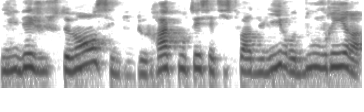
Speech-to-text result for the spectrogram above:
l'idée justement, c'est de, raconter cette histoire du livre, d'ouvrir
